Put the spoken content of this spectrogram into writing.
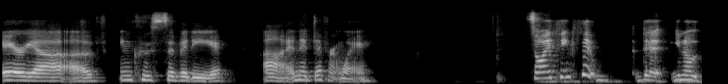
area of inclusivity uh, in a different way? so i think that that you know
